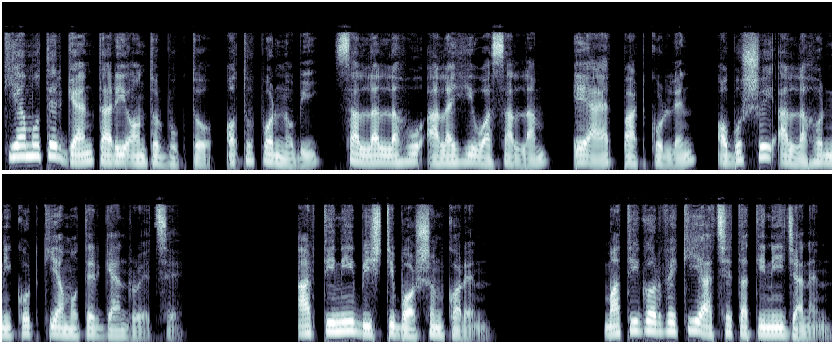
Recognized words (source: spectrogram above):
কিয়ামতের জ্ঞান তারই অন্তর্ভুক্ত, অতঃপর নবী সাল্লাল্লাহু আলাইহি ওয়াসাল্লাম এ আয়াত পাঠ করলেন, অবশ্যই আল্লাহর নিকট কিয়ামতের জ্ঞান রয়েছে। আর তিনি বৃষ্টি বর্ষণ করেন। মাতিগর্ভে কি আছে তা তিনিই জানেন।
